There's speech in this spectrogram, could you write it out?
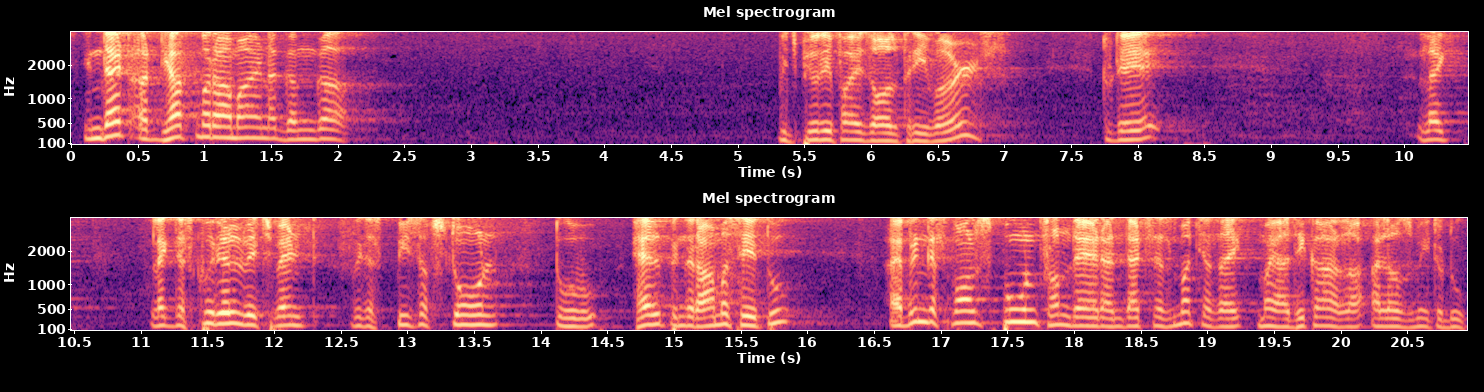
In that Adhyatma Ramayana Ganga, which purifies all three worlds, today, like, like the squirrel which went with a piece of stone to help in the Ramasetu, I bring a small spoon from there, and that's as much as I, my adhikar allows me to do.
